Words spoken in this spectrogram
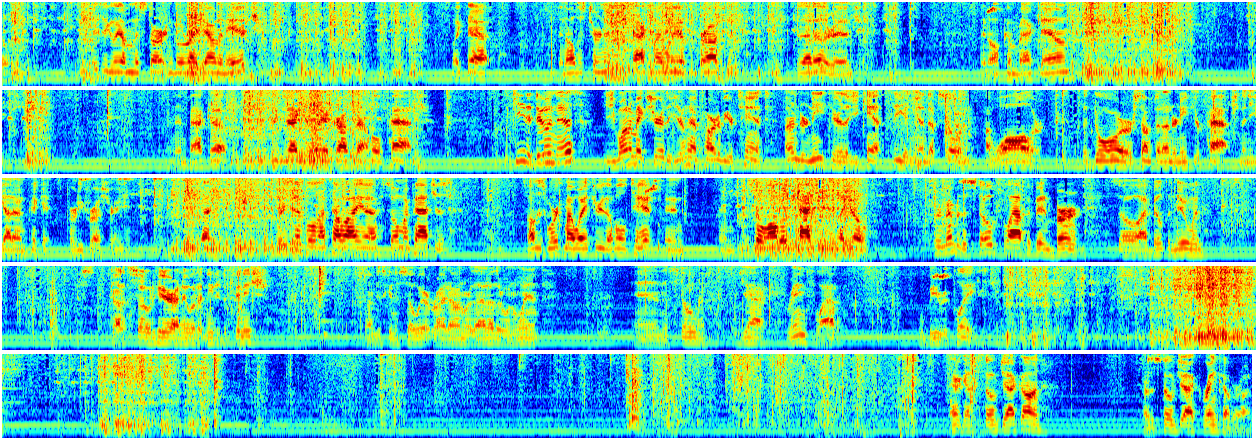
basically I'm gonna start and go right down an edge. Just like that. And I'll just turn it, back my way up across it to that other edge. And I'll come back down. And then back up. Zigzag your way across that whole patch. The key to doing this is you want to make sure that you don't have part of your tent underneath here that you can't see and you end up sewing a wall or the door or something underneath your patch and then you got to unpick it. It's pretty frustrating. But pretty simple. That's how I uh, sew my patches. So I'll just work my way through the whole tent and, and sew all those patches as I go. Remember the stove flap had been burnt, so I built a new one. Just got it sewed here. I knew what it needed to finish. So I'm just gonna sew it right on where that other one went. And the stove jack ring flap will be replaced. There, got the stove jack on. Or the stove jack rain cover on.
